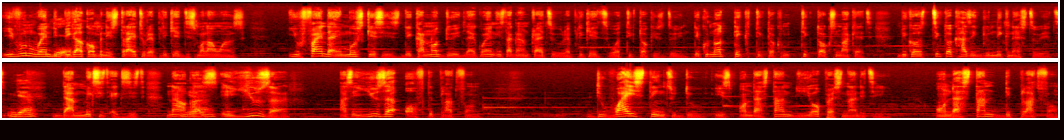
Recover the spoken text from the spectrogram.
even when the Yes. bigger companies try to replicate the smaller ones, you find that in most cases they cannot do it. Like when Instagram tried to replicate what TikTok is doing, they could not take TikTok TikTok's market because TikTok has a uniqueness to it yeah that makes it exist. Now, Yeah. as a user, as a user of the platform, the wise thing to do is understand your personality, understand the platform,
